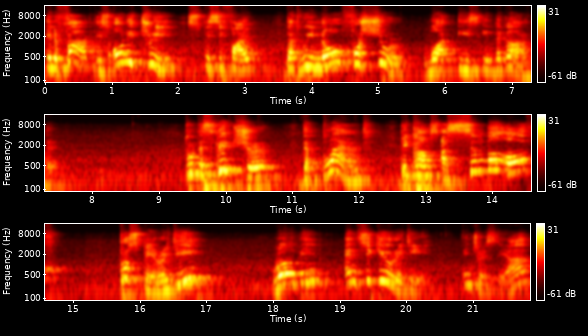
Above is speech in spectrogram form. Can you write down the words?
In the fact, it's only tree specified that we know for sure what is in the garden. Through the scripture, the plant becomes a symbol of prosperity, well-being and security. Interesting, huh?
